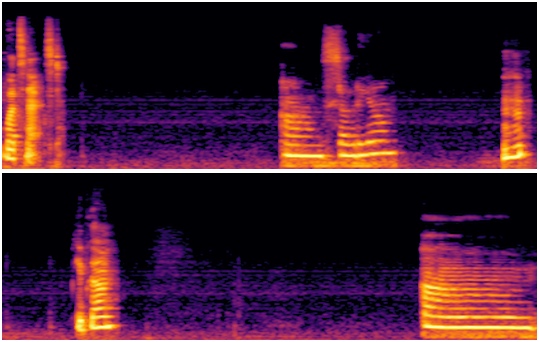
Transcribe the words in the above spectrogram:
What's next? Um, sodium. Mm-hmm. Keep going. Um,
